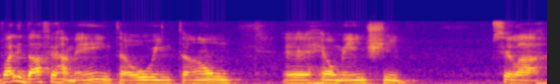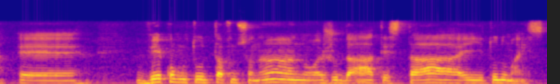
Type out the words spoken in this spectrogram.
validar a ferramenta ou então é, realmente, sei lá, é, ver como tudo está funcionando, ajudar testar e tudo mais.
